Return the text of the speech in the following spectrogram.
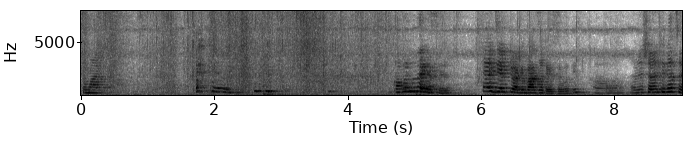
তোমার কখন কোথায় গেছে এই যে একটু আগে বাজারে গেছে বুঝলি? এমনি শরীর ঠিক আছে?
